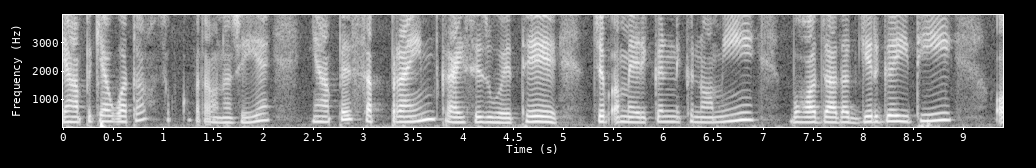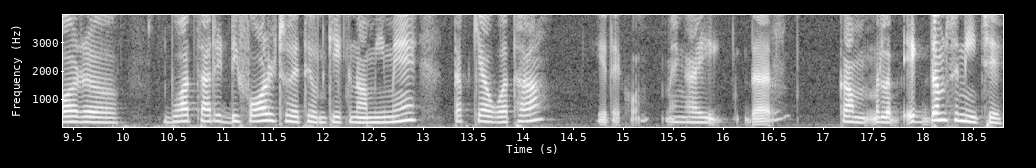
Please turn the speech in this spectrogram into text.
यहाँ पे क्या हुआ था? सबको पता होना चाहिए। यहाँ पे सब प्राइम क्राइसिस हुए थे, जब अमेरिकन इकनॉमी बहुत ज़्यादा गिर गई थी और बहुत सारे डिफ़ॉल्ट हुए थे उनकी इकनॉमी में। तब क्या हुआ था? ये देखो, महँगाई दर कम मतलब एकदम से नीचे,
